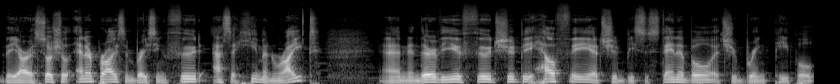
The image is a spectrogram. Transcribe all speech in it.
They are a social enterprise embracing food as a human right. And in their view, food should be healthy, it should be sustainable, it should bring people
